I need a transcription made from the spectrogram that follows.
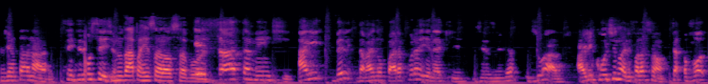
adianta nada. Você entendeu? Ou seja, Não dá para restaurar o sabor. Exatamente. Aí, beleza. Mas não para por aí, né? Que Jesus é zoado. Aí ele continua, ele fala assim, ó. "Tá, vo-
